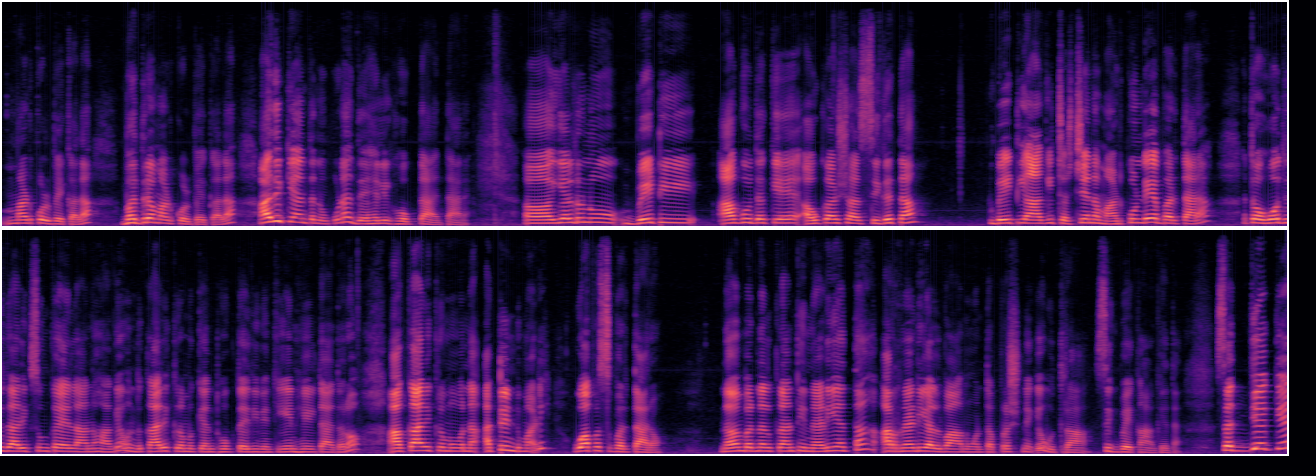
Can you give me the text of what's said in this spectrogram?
ಮಾಡ್ಕೊಳ್ಬೇಕಲ್ಲ. ಭದ್ರ ಮಾಡ್ಕೊಳ್ಬೇಕಲ್ಲ? ಅದಕ್ಕೆ ಅಂತಲೂ ಕೂಡ ದೆಹಲಿಗೆ ಹೋಗ್ತಾ ಇದ್ದಾರೆ. ಎಲ್ಲರೂ ಭೇಟಿ ಆಗೋದಕ್ಕೆ ಅವಕಾಶ ಸಿಗುತ್ತಾ? ಭೇಟಿಯಾಗಿ ಚರ್ಚೆಯನ್ನು ಮಾಡಿಕೊಂಡೇ ಬರ್ತಾರಾ? ಅಥವಾ ಹೋದ ದಾರಿಗೆ ಸುಂಕ ಇಲ್ಲ ಅನ್ನೋ ಹಾಗೆ ಒಂದು ಕಾರ್ಯಕ್ರಮಕ್ಕೆ ಅಂತ ಹೋಗ್ತಾ ಇದ್ದೀವಿ ಅಂತ ಏನು ಹೇಳ್ತಾ ಇದ್ದಾರೋ ಆ ಕಾರ್ಯಕ್ರಮವನ್ನು ಅಟೆಂಡ್ ಮಾಡಿ ವಾಪಸ್ ಬರ್ತಾರೋ? ನವೆಂಬರ್ನಲ್ಲಿ ಕ್ರಾಂತಿ ನಡೆಯತ್ತಾ? ಅರ್ ನಡೆಯಲ್ವಾ ಅನ್ನುವಂಥ ಪ್ರಶ್ನೆಗೆ ಉತ್ತರ ಸಿಗಬೇಕಾಗಿದೆ. ಸದ್ಯಕ್ಕೆ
